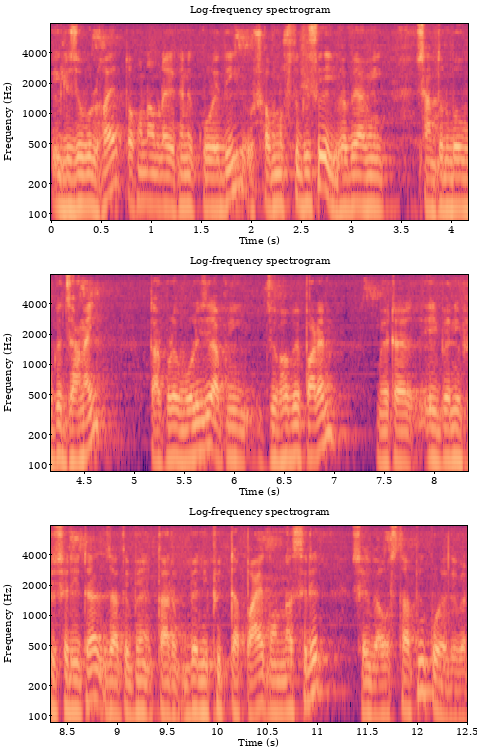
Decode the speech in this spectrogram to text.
এলিজিবল হয়, তখন আমরা এখানে করে দিই। ও সমস্ত কিছু এইভাবে আমি শান্তনুবাবুকে জানাই। তারপরে বলি যে, আপনি যেভাবে পারেন, মেয়েটা এই বেনিফিশিয়ারিটা যাতে তার বেনিফিটটা পায় কন্যাশ্রীর, সেই ব্যবস্থা আপনি করে দেবেন।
